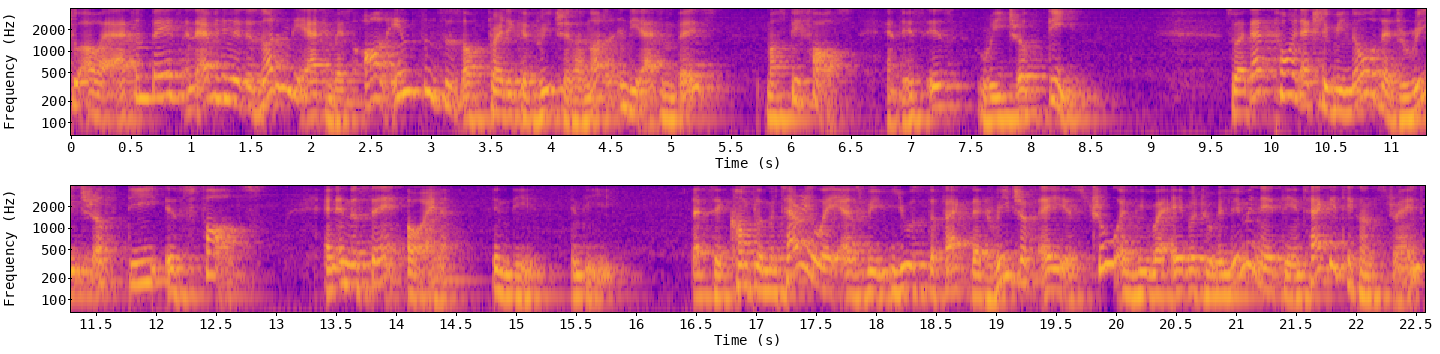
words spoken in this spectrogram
to our atom base, and everything that is not in the atom base, all instances of predicate reaches that are not in the atom base, must be false. And this is reach of D. So at that point, actually, we know that reach of D is false. And in the same, oh, or in, in the in the let's say complementary way, as we use the fact that reach of A is true, and we were able to eliminate the integrity constraint,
